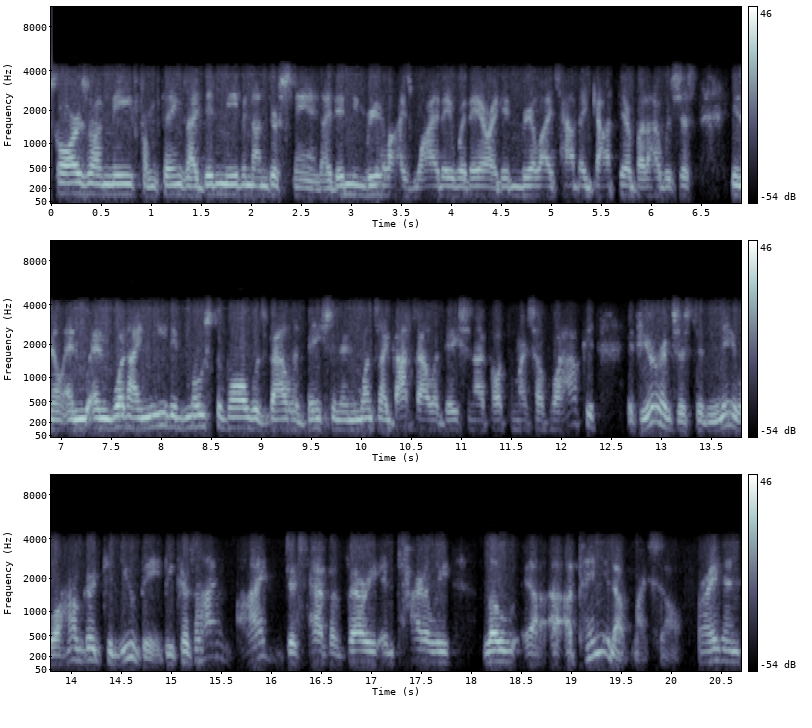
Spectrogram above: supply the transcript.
scars on me from things I didn't even understand. I didn't even realize why they were there. I didn't realize how they got there, but I was just, you know, and and what I needed most of all was validation. And once I got validation, I thought to myself, well, how could if you're interested in me, well, how good could you be? Because I'm I just have a very entirely low uh, opinion of myself, right? And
